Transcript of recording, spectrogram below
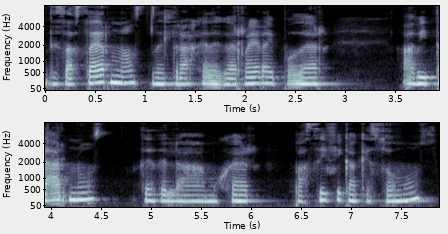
deshacernos del traje de guerrera y poder habitarnos desde la mujer pacífica que somos.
